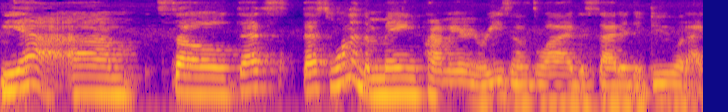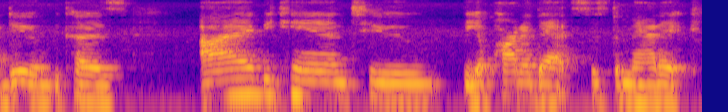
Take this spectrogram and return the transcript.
Yeah, um, so that's that's one of the main primary reasons why I decided to do what I do because I began to be a part of that systematic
